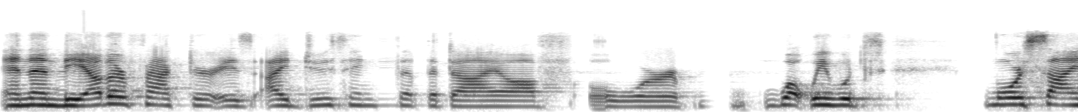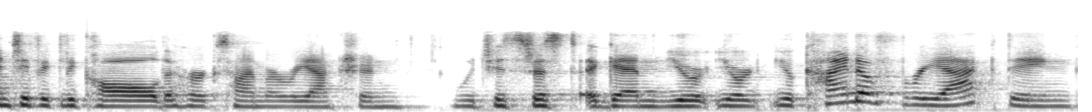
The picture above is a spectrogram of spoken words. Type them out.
And then the other factor is I do think that the die off or what we would more scientifically called the Herxheimer reaction, which is just again you're you're you're kind of reacting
